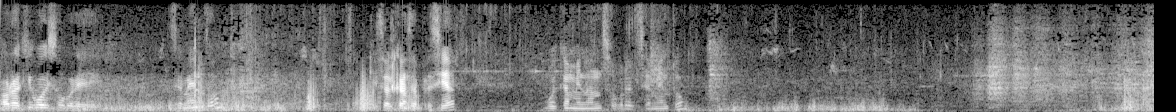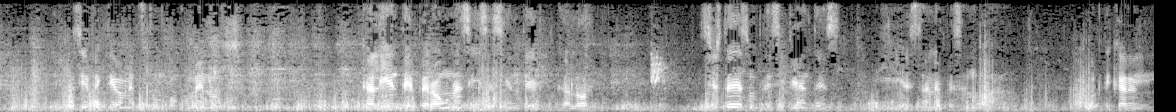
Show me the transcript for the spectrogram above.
Ahora aquí voy sobre cemento, aquí se alcanza a apreciar, voy caminando sobre el cemento. Sí, efectivamente está un poco menos caliente, pero aún así se siente el calor. Si ustedes son principiantes y están empezando a, practicar el,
